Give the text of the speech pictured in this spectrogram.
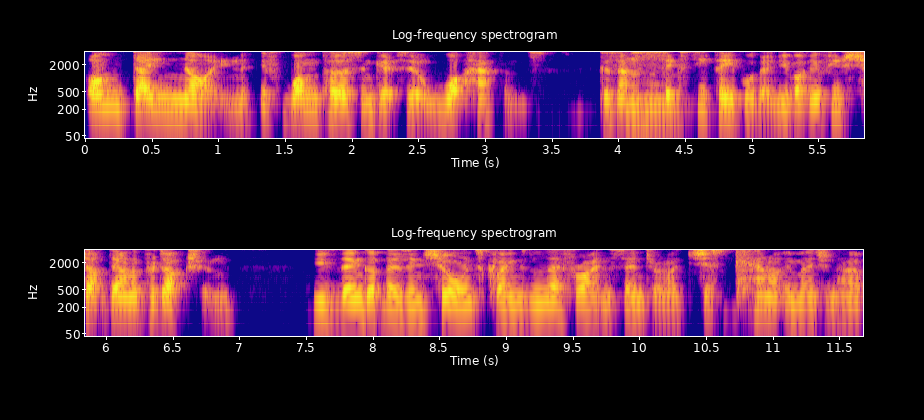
On day nine, if one person gets ill, what happens? Because that's mm-hmm. 60 people. Then you've if you shut down a production, You've then got there's insurance claims left, right, and centre, and I just cannot imagine how.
